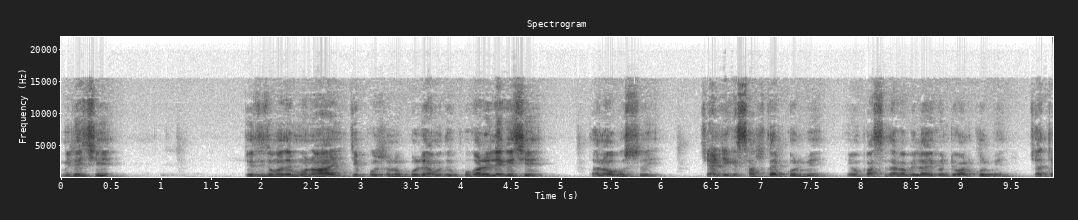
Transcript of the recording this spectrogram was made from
মিলেছে। যদি তোমাদের মনে হয় যে প্রশ্নগুলো করে আমাদের উপকারে লেগেছে, তাহলে অবশ্যই চ্যানেলটিকে সাবস্ক্রাইব করবে এবং পাশে থাকা বেল আইকনটি অল করবে যাতে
